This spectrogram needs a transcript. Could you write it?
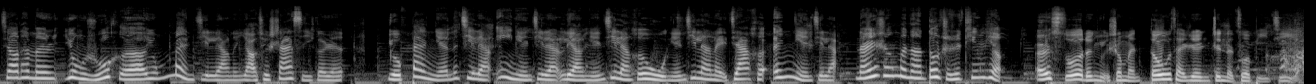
教他们用如何用慢剂量的药去杀死一个人，有半年的剂量、一年剂量、两年剂量和五年剂量累加和 N 年剂量。男生们呢都只是听听，而所有的女生们都在认真的做笔记呀、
